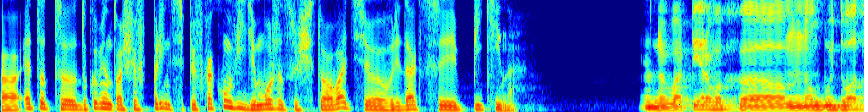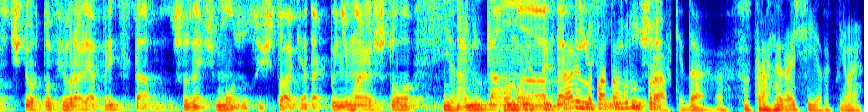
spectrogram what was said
Э, этот документ вообще, в принципе, в каком виде может существовать в редакции Пекина? Ну, во-первых, эм, он будет 24 февраля представлен. Что значит может существовать? Я так понимаю, что Нет, они там Он будет э, представлен, но потом будут уже. правки, да, со стороны России, я так понимаю.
